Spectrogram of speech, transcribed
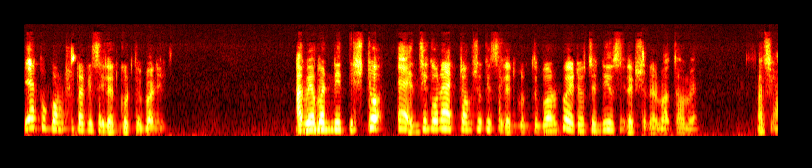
একক অংশটাকে সিলেক্ট করতে পারি। আমি আবার নির্দিষ্ট যে কোনো একটা অংশকে সিলেক্ট করতে পারব, এটা হচ্ছে নিউ সিলেকশনের মাধ্যমে। আচ্ছা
